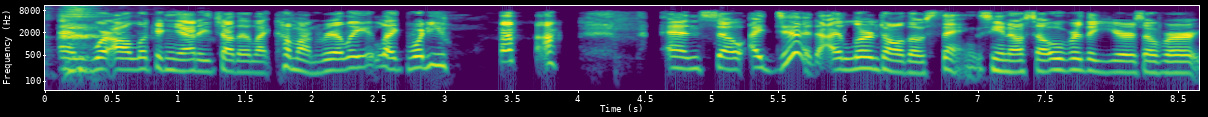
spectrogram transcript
and we're all looking at each other like, come on, really? Like, what do you And so I did. I learned all those things, you know. So over the years, over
